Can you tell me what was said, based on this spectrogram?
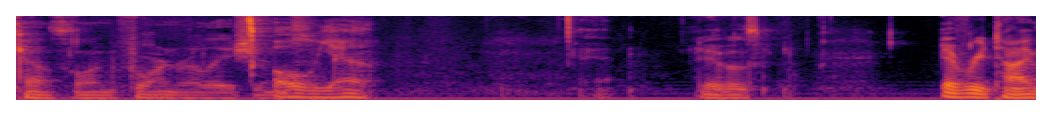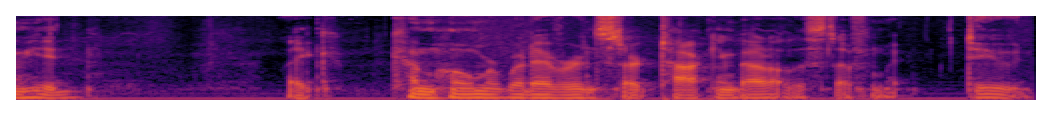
Council on Foreign Relations. Oh yeah, It was every time he'd like come home or whatever and start talking about all this stuff. I'm like, dude,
